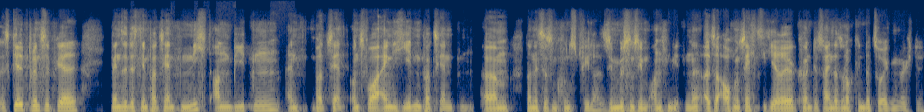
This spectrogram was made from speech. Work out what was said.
es gilt prinzipiell, wenn Sie das dem Patienten nicht anbieten, ein Patient, und zwar eigentlich jeden Patienten, ähm, dann ist das ein Kunstfehler. Also Sie müssen es ihm anbieten. Ne? Also auch ein 60-Jähriger könnte sein, dass er noch Kinder zeugen möchte.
